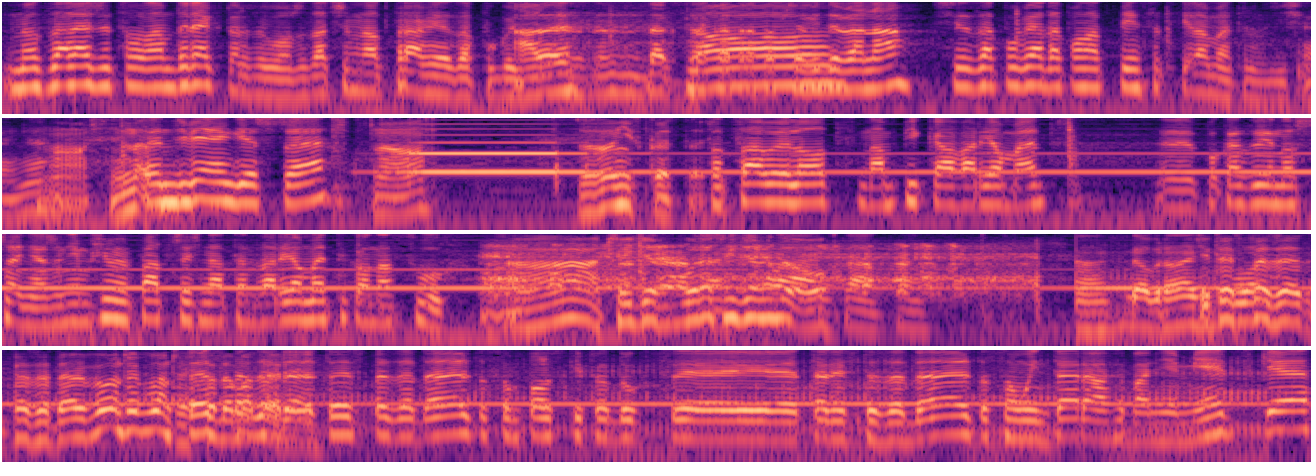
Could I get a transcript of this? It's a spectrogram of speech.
No zależy co nam dyrektor wyłoży. Zaczynamy na odprawie za pół godziny. Ale tak, No. trasa przewidywana? Się zapowiada ponad 500 km dzisiaj, nie? No właśnie, Ten dźwięk jeszcze, no. Że za nisko jesteś. to cały lot nam pika wariometr, pokazuje noszenia, że nie musimy patrzeć na ten wariometr, tylko na słuch. A, czy idziesz w górę, czy idziesz w dół? Tak, tak, tak. Tak, dobra, I to jest PZ, PZL? Wyłączaj, wyłączaj. To jest baterii. to jest PZL, to są polskie produkcje, ten jest PZL, to są Wintera chyba niemieckie,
